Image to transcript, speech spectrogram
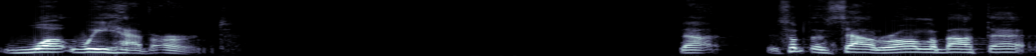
what we have earned. Now, does something sound wrong about that?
